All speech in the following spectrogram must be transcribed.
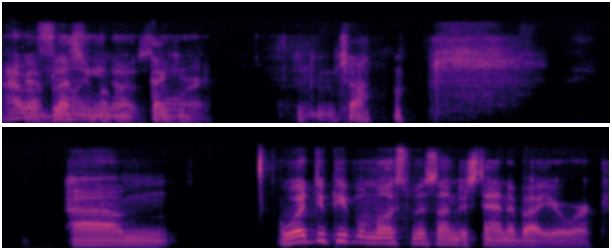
I have yeah, a feeling he knows. Thank Don't you. Uh, inshallah. Um, what do people most misunderstand about your work?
